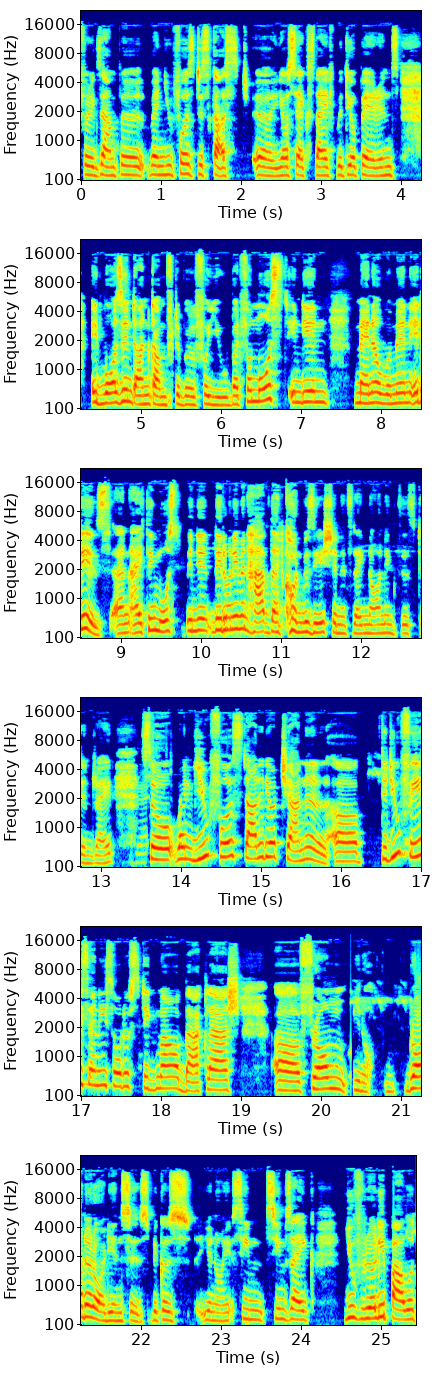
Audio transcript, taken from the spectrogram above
for example when you first discussed uh, your sex life with your parents it wasn't uncomfortable for you but for most indian men or women it is. And i think most indian they don't even have that conversation. It's like non-existent right. So when you first started your channel uh, did you face any sort of stigma or backlash uh, from you know broader audiences? Because you know it seem, seems like you've really powered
